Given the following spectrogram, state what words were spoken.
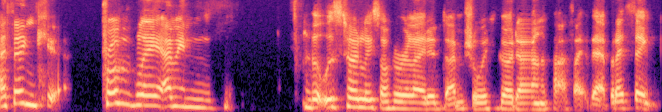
I think probably. I mean, if it was totally soccer related, I'm sure we could go down a path like that. But I think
